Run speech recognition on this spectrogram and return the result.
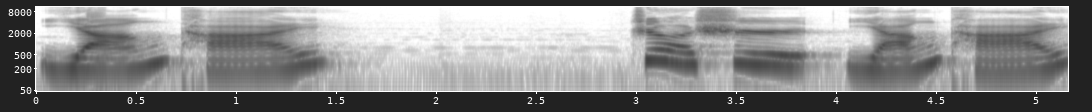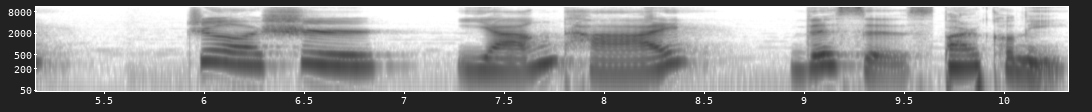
阳台。这是阳台，这是阳台。This is balcony。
